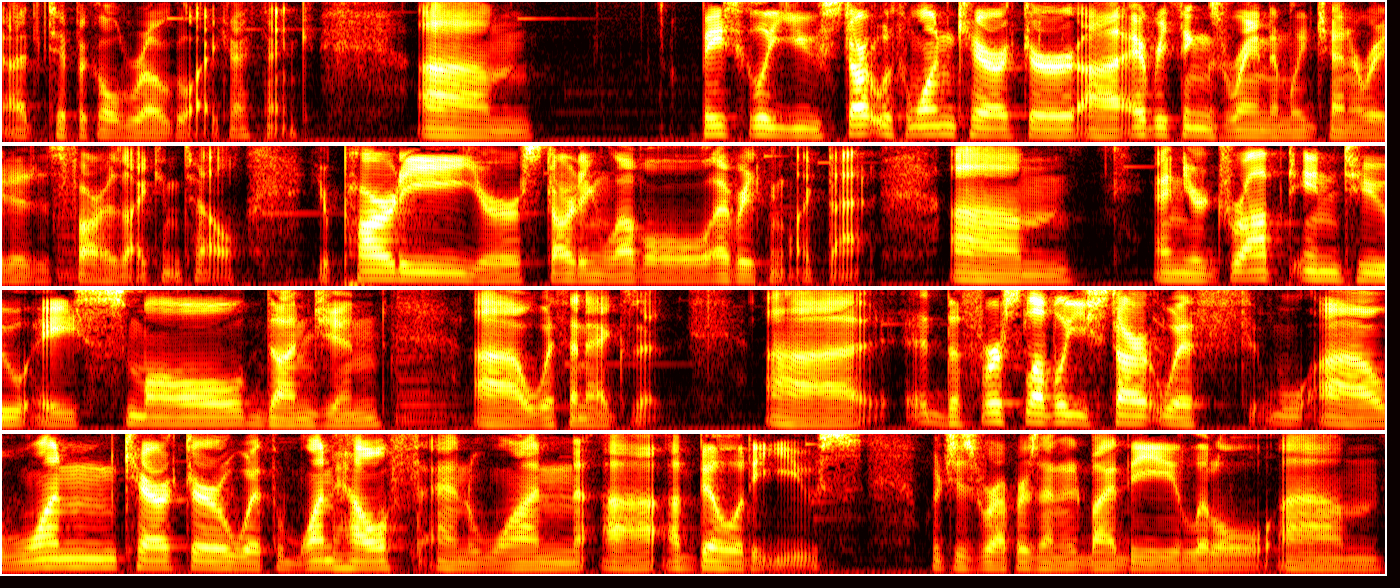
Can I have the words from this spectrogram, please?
uh, typical roguelike. I think. Um, basically you start with one character uh, everything's randomly generated as far as i can tell. Your party your starting level everything like that. Um, and you're dropped into a small dungeon uh, with an exit. Uh, the first level you start with uh, one character with one health and one uh, ability use which is represented by the little um,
